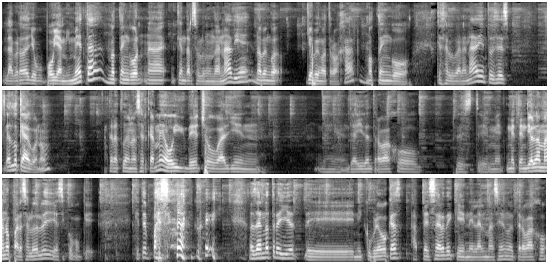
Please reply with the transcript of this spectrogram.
la verdad yo voy a mi meta, no tengo nada que andar saludando a nadie, no vengo, yo vengo a trabajar, no tengo que saludar a nadie, entonces es lo que hago, ¿no? Trato de no acercarme. Hoy, de hecho, alguien de, ahí del trabajo pues, este, me, tendió la mano para saludarle y así como que, ¿qué te pasa, güey? O sea, no traía eh, ni cubrebocas, a pesar de que en el almacén de trabajo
